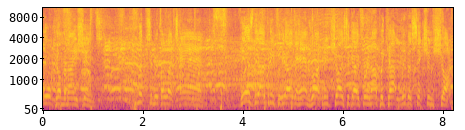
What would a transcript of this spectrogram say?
all combinations. Flips him with the left hand. There's the opening for the overhand right, but he chose to go for an uppercut liver section shot.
